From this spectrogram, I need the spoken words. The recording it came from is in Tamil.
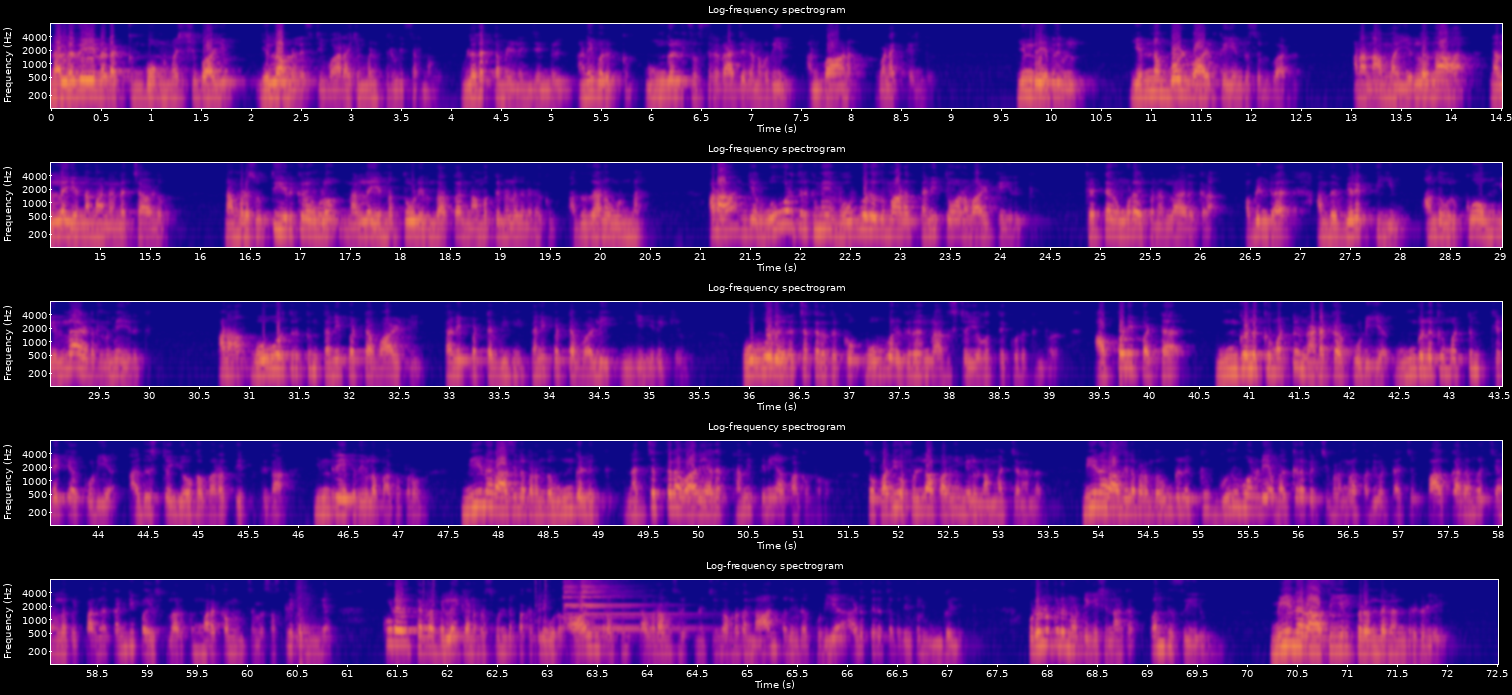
நல்லதே நடக்கும். போம் நம சிவாயும். எல்லாம் அல்ல ஸ்ரீ வாராகியம்மன் திருடி சரணம். உலகத்தமிழ் நெஞ்சங்கள் அனைவருக்கும் உங்கள் சுசிர ராஜ கணபதியின் அன்பான வணக்கங்கள். இன்றைய பதிவில் எண்ணம் போல் வாழ்க்கை என்று சொல்வார்கள். ஆனால் நம்ம இல்லைன்னா நல்ல எண்ணமாக நினைச்சாலும் நம்மளை சுற்றி இருக்கிறவங்களும் நல்ல எண்ணத்தோடு இருந்தால் தான் நமக்கு நல்லது நடக்கும். அதுதானே உண்மை. ஆனால் இங்கே ஒவ்வொருத்தருக்குமே ஒவ்வொரு விதமான தனித்துவமான வாழ்க்கை இருக்குது கெட்டவங்க கூட இப்போ நல்லா இருக்கிறான். அப்படின்ற அந்த விரக்தியும் அந்த ஒரு கோபமும் எல்லா இடத்துலையுமே இருக்குது ஆனால் ஒவ்வொருத்தருக்கும் தனிப்பட்ட வாழ்க்கை தனிப்பட்ட விதி தனிப்பட்ட வழி இங்கே இருக்கிறது. ஒவ்வொரு நட்சத்திரத்திற்கும் ஒவ்வொரு கிரகங்கள் அதிர்ஷ்ட யோகத்தை கொடுக்கின்றது. அப்படிப்பட்ட உங்களுக்கு மட்டும் நடக்கக்கூடிய உங்களுக்கு மட்டும் கிடைக்கக்கூடிய அதிர்ஷ்ட யோக வரத்தை பற்றி தான் இன்றைய பதிவில் பார்க்க போகிறோம் மீன ராசியில் பிறந்த உங்களுக்கு நட்சத்திர வாரியாக தனித்தனியாக பார்க்க போகிறோம் ஸோ பதிவை ஃபுல்லாக பாருங்கள் மேலும் நம்ம சேனலில் மீன ராசியில் பிறந்த உங்களுக்கு குருவனுடைய வக்கர பயிற்சி பலங்களை பதிவிட்டாச்சு. பார்க்காதவங்க சேனலில் போய் பாருங்க. கண்டிப்பாக யூஸ்ஃபுல்லாக இருக்கும். மறக்காம நம்ம சேனலை சப்ஸ்கிரைப் பண்ணிங்க கூட தர பெல்லைக்கான ப்ரெஸ் பண்ணிட்டு பக்கத்தில் ஒரு ஆல்ன்ற ஆப்ஷன் தவறாமல் செலக்ட் பண்ணி வச்சுங்க அப்படின்னா தான் நான் பதிவிடக்கூடிய அடுத்தடுத்த பதிவுகள் உங்களுக்கு உடனுக்குடன் நோட்டிஃபிகேஷனாக வந்து சேரும். மீன ராசியில் பிறந்த நண்பர்களே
